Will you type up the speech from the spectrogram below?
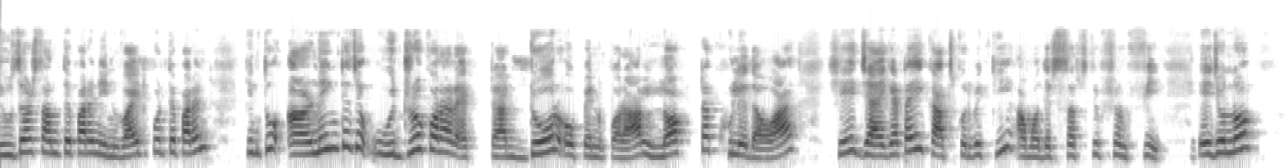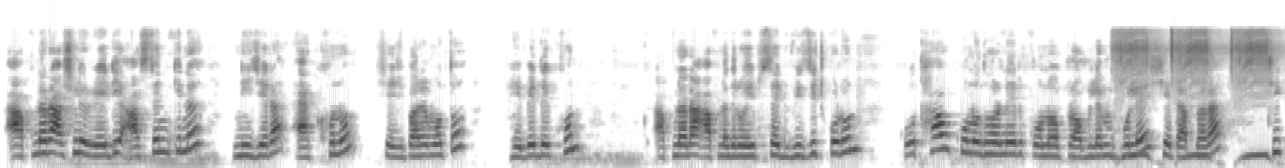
ইউজার্স আনতে পারেন ইনভাইট করতে পারেন, কিন্তু আর্নিংটা যে উইথড্র করার একটা ডোর ওপেন করা লকটা খুলে দেওয়া, সেই জায়গাটাই কাজ করবে কি? আমাদের সাবস্ক্রিপশন ফি এই জন্য আপনারা আসলে রেডি আছেন কি না নিজেরা এখনও শেষবারের মতো ভেবে দেখুন। আপনারা আপনাদের ওয়েবসাইট ভিজিট করুন। কোথাও কোনো ধরনের কোনো প্রবলেম হলে সেটা আপনারা ঠিক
